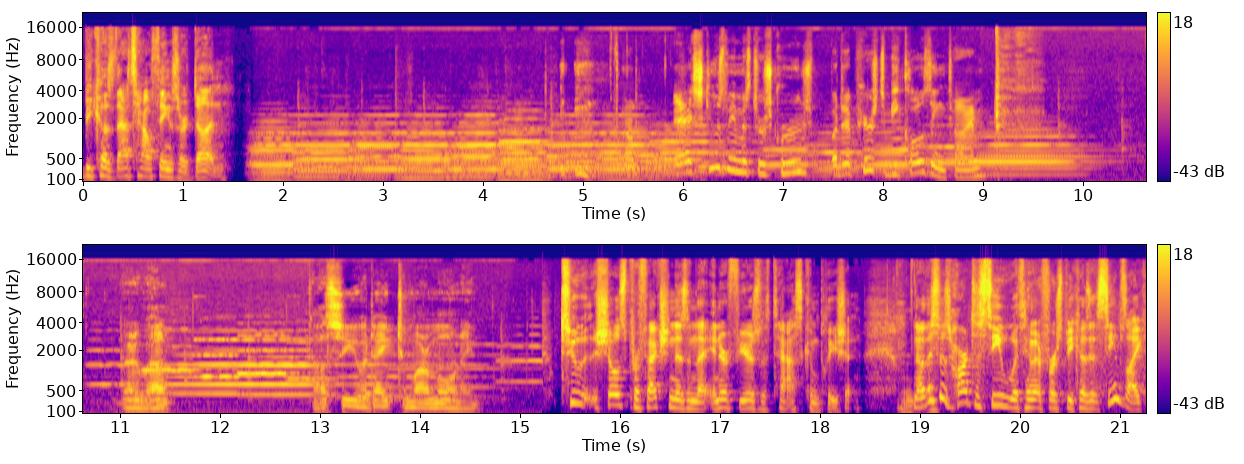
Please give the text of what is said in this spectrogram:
because that's how things are done. Excuse me, Mr. Scrooge, but it appears to be closing time. Very well. I'll see you at 8 tomorrow morning. Two shows perfectionism that interferes with task completion. Now, this is hard to see with him at first because it seems like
